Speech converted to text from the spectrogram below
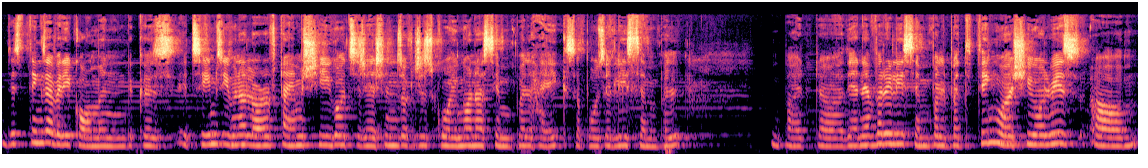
these things are very common because it seems even a lot of times she got suggestions of just going on a simple hike, supposedly simple, but uh, they're never really simple. But the thing was, she always um,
